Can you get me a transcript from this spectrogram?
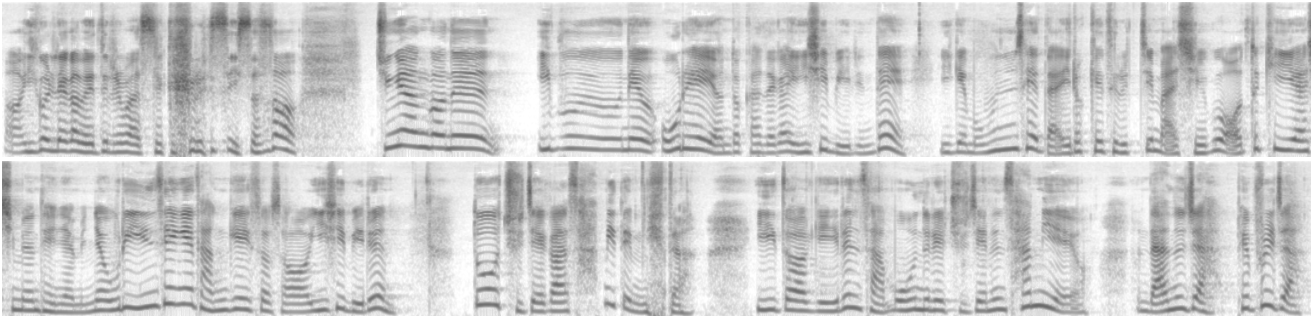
어, 이걸 내가 왜 들어왔을까 그럴 수 있어서 중요한 거는 이분의 올해 연도 카드가 22일인데 이게 뭐 운세다 이렇게 들지 마시고 어떻게 이해하시면 되냐면요. 우리 인생의 단계에 있어서 20일은 또 주제가 3이 됩니다. 2 더하기 1은 3. 오늘의 주제는 3이에요. 나누자, 베풀자.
